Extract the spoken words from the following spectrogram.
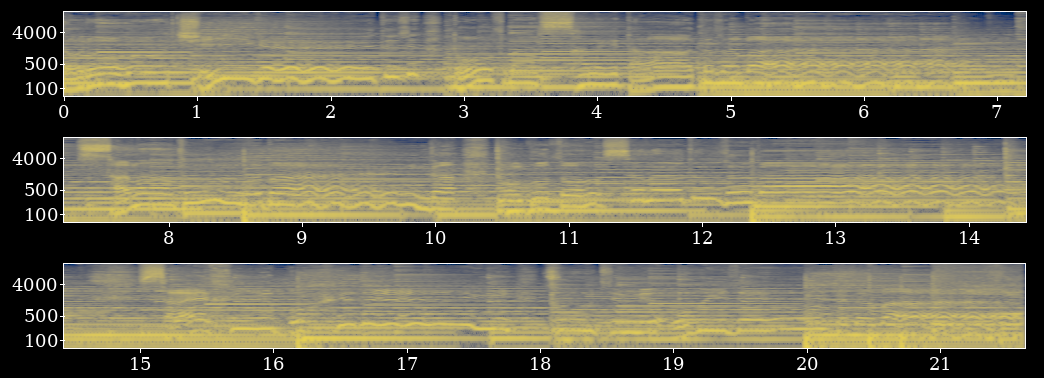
Дөрөө чигэдэл дуулмаар санагдаад л бай Санаадал байнда Монголоо санаадал бай Сайхан бүхний зүудлэн үйлдэл бай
